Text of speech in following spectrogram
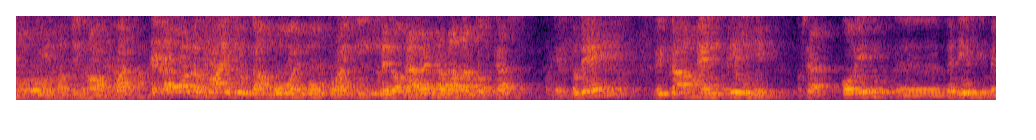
Oh, something wrong. But all the flies will come. More and more flies. Pero cada vez habrá más moscas. Okay. Today, we come and clean him. O sea, hoy eh, venís y me,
